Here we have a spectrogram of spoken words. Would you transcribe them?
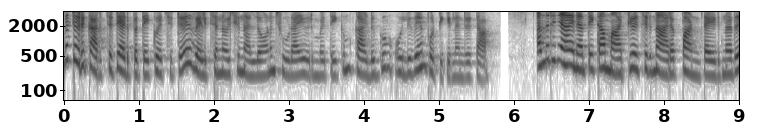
എന്നിട്ട് ഒരു കറിച്ചട്ടി അടുപ്പത്തേക്ക് വെച്ചിട്ട് വെളിച്ചെണ്ണ ഒഴിച്ച് നല്ലോണം ചൂടായി വരുമ്പോഴത്തേക്കും കടുകും ഉലുവയും പൊട്ടിക്കുന്നുണ്ട് കേട്ടോ എന്നിട്ട് ഞാൻ അതിനകത്തേക്ക് ആ മാറ്റി വെച്ചിരുന്ന അരപ്പാണ് കേട്ടോ ഇടുന്നത്.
